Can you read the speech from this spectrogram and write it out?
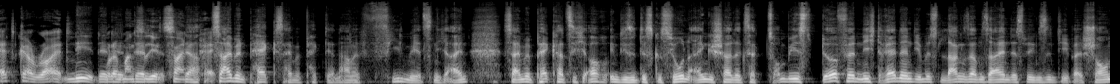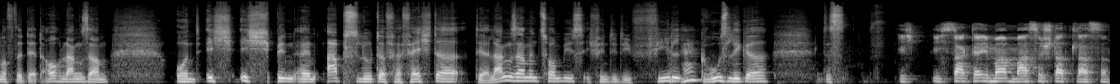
Edgar Wright. Nee, der, Oder meinst der, du jetzt Simon der, Peck? Simon Peck. Simon Peck, der Name fiel mir jetzt nicht ein. Simon Peck hat sich auch in diese Diskussion eingeschaltet und gesagt, Zombies dürfen nicht rennen, die müssen langsam sein, deswegen sind die bei Shaun of the Dead auch langsam. Und ich, ich bin ein absoluter Verfechter der langsamen Zombies. Ich finde die viel Mhm. gruseliger. Das, Ich, ich sage da immer Masse statt Klasse.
